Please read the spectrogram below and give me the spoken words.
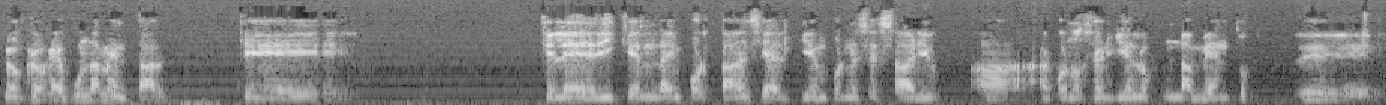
Pero creo que es fundamental que, que le dediquen la importancia del tiempo necesario a, a conocer bien los fundamentos de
